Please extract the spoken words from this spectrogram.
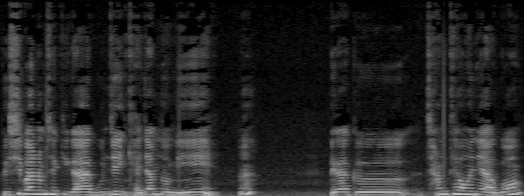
그 시발놈 새끼가 문재인 개잡놈이 응? 내가 그 장태원이하고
